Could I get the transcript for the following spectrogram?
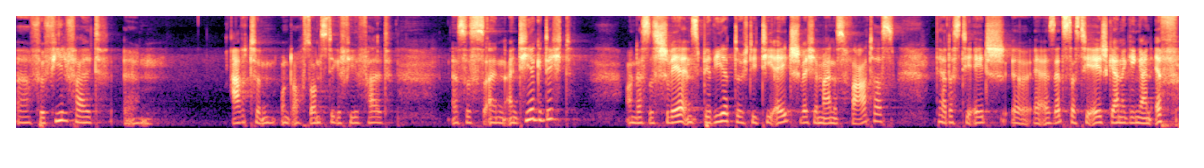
äh, für Vielfalt, ähm, Arten und auch sonstige Vielfalt. Es ist ein, ein Tiergedicht und das ist schwer inspiriert durch die TH-Schwäche meines Vaters. Der hat das TH, äh, er ersetzt das TH gerne gegen ein F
